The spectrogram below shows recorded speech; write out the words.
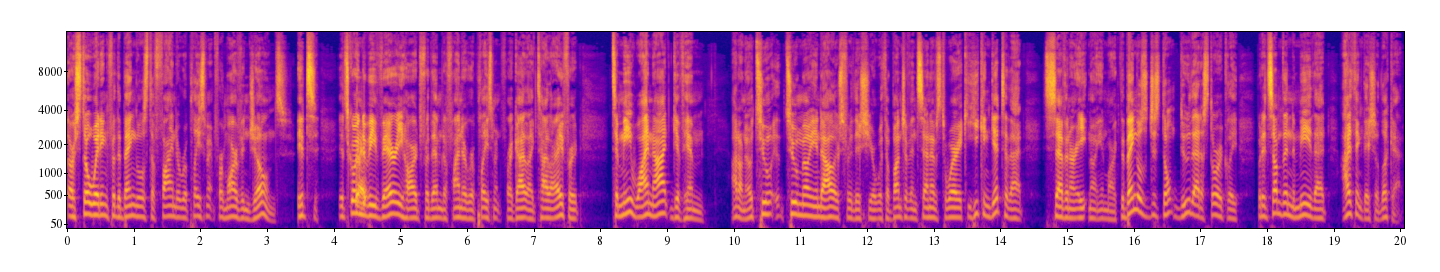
are still waiting for the Bengals to find a replacement for Marvin Jones. It's it's going to be very hard for them to find a replacement for a guy like Tyler Eifert. To me, why not give him I don't know two two million dollars for this year with a bunch of incentives to where he can get to that seven or eight million mark. The Bengals just don't do that historically, but it's something to me that I think they should look at.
